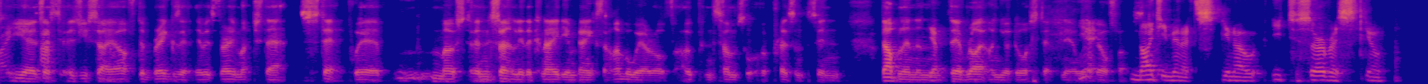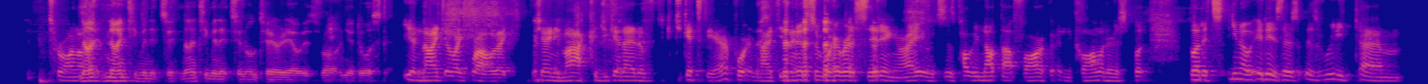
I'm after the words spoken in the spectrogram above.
right? Yeah, as, as you say, after Brexit, there was very much that step where most, and certainly the Canadian banks that I'm aware of, opened some sort of a presence in Dublin, and yep. they're right on your doorstep now. Yeah, Belfast. 90 minutes, you know, to service, you know, Toronto. 90 minutes, 90 minutes in Ontario is right on your doorstep. Yeah, 90, like, wow, like Janie Mac, could you get out of, could you get to the airport in 90 minutes from where we're sitting, right? Which is probably not that far in the kilometers, but, but it's, you know, it is, there's, there's really, um,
